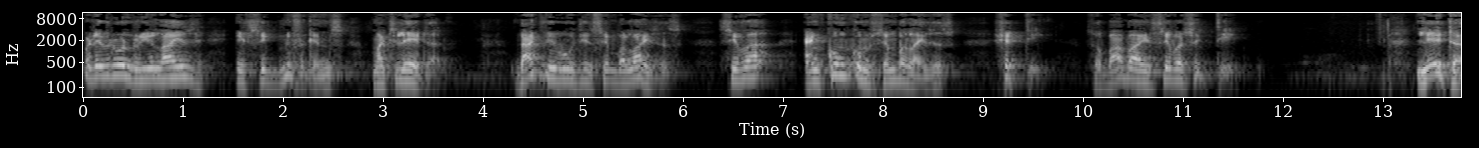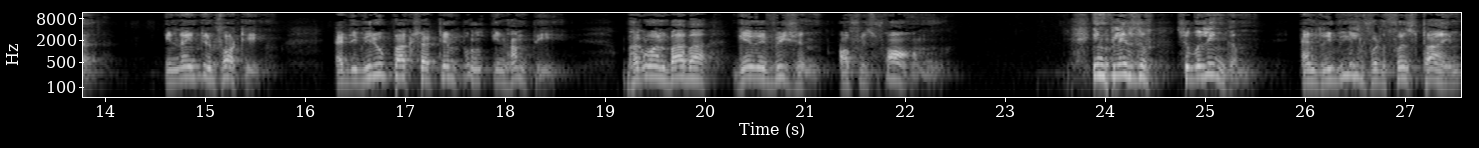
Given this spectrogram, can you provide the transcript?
But everyone realized its significance much later. That vibhuti symbolizes Shiva and kumkum symbolizes Shakti. So Baba is Shiva Shakti. Later, in 1940, at the Virupaksha temple in Hampi, Bhagavan Baba gave a vision of his form. In place of Sivalingam, and revealed for the first time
